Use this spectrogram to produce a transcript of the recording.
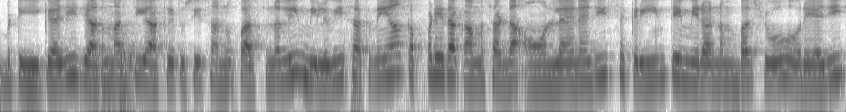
ਬੁਟੀਕ ਹੈ ਜੀ। ਜਦ ਮਰਜ਼ੀ ਆ ਕੇ ਤੁਸੀਂ ਸਾਨੂੰ ਪਰਸਨਲੀ ਮਿਲ ਵੀ ਸਕਦੇ ਹਾਂ। ਕੱਪੜੇ ਦਾ ਕੰਮ ਸਾਡਾ ਆਨਲਾਈਨ ਹੈ ਜੀ। ਸਕਰੀਨ ਤੇ ਮੇਰਾ ਨੰਬਰ ਸ਼ੋ ਹੋ ਰਿਹਾ ਜੀ।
